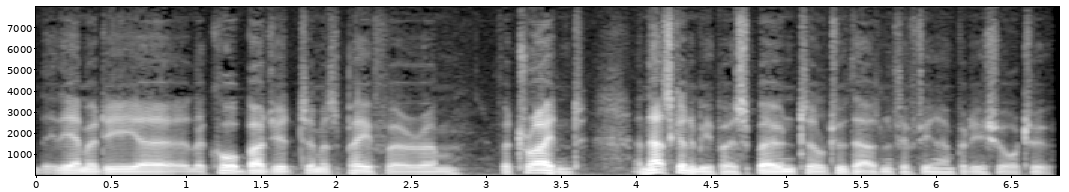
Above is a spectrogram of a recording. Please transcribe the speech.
the, the, MOD, uh, the core budget must pay for. Um, for Trident, and that's going to be postponed till 2015, I'm pretty sure too.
